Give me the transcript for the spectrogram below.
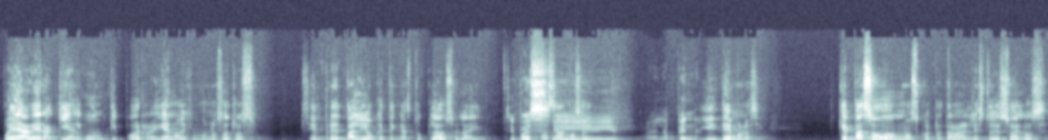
puede haber aquí algún tipo de relleno. Dijimos nosotros, siempre es válido que tengas tu cláusula y... Sí, pues, y, vale la pena. Y démoslo así. ¿Qué pasó? Nos contrataron el estudio de suelos.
